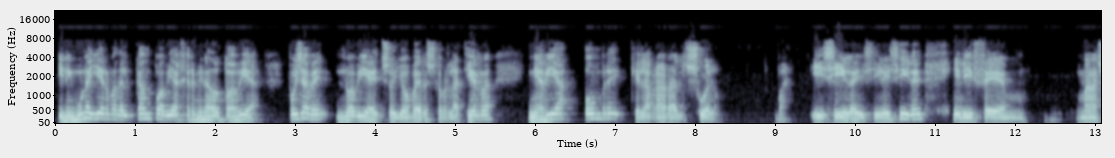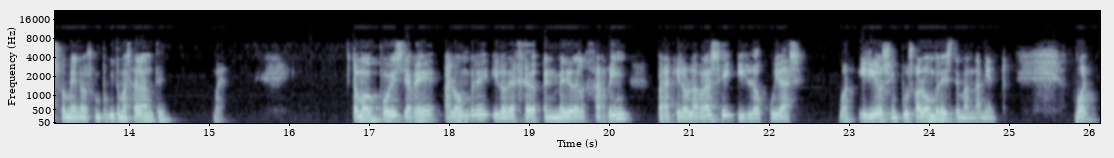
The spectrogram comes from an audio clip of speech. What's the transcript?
y ninguna hierba del campo había germinado todavía, pues Yahvé no había hecho llover sobre la tierra, ni había hombre que labrara el suelo. Bueno, y sigue y sigue y sigue, y dice más o menos un poquito más adelante, bueno, tomó pues Yahvé al hombre y lo dejó en medio del jardín para que lo labrase y lo cuidase. Bueno, y Dios impuso al hombre este mandamiento. Bueno,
